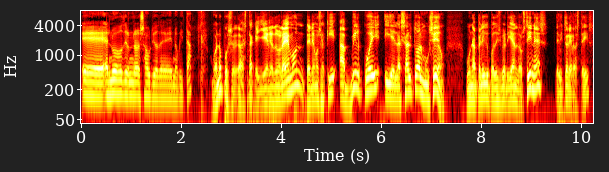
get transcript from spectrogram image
eh, el nuevo dinosaurio de Novita. Bueno, pues hasta que llegue Doraemon, tenemos aquí a Bill Quay y el asalto al museo. Una peli que podéis ver ya en los cines de Victoria Gasteiz.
